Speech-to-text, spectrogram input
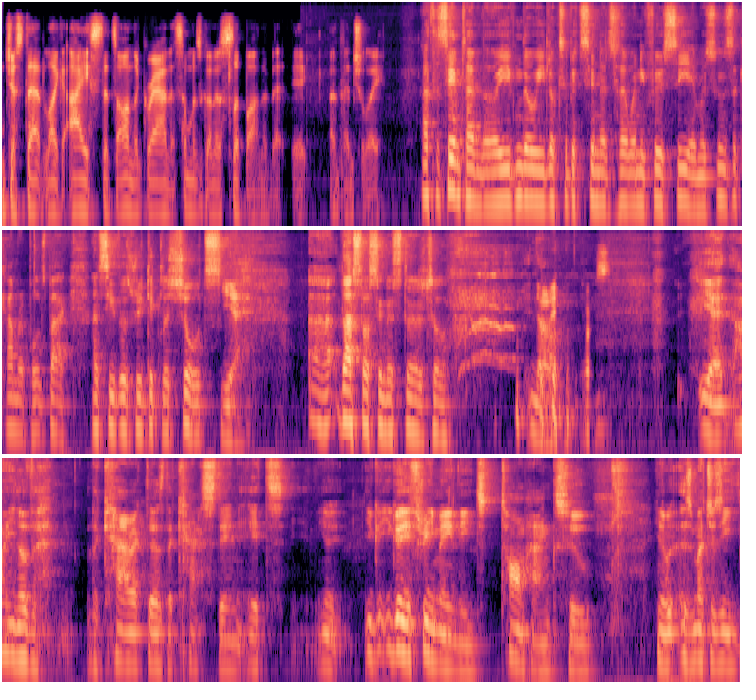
just that like ice that's on the ground that someone's going to slip on a bit it, eventually. At the same time, though, even though he looks a bit sinister when you first see him, as soon as the camera pulls back and see those ridiculous shorts, Yeah. uh, that's not sinister at all. No. yeah, oh, you know the the characters, the casting. It's you know you you got your three main leads. Tom Hanks, who you know as much as he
